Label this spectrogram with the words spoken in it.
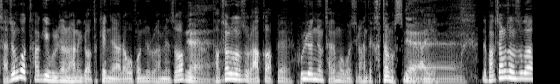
자전거 타기 훈련을 하는 게 어떻겠냐라고 권유를 하면서 네. 박찬호 선수 락커 앞에 훈련용 자전거 머신을 한 대 갖다 놓습니다. 네. 아예. 근데 박찬호 선수가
